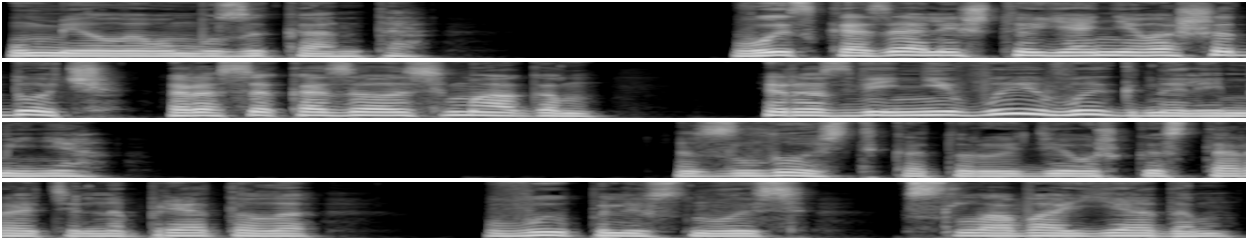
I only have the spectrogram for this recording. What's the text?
умелого музыканта. «Вы сказали, что я не ваша дочь, раз оказалась магом. Разве не вы выгнали меня?» Злость, которую девушка старательно прятала, выплеснулась в слова ядом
